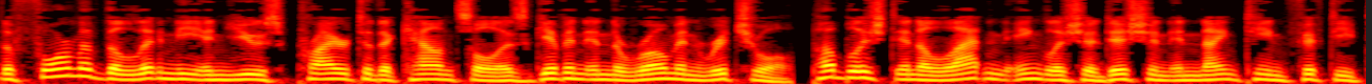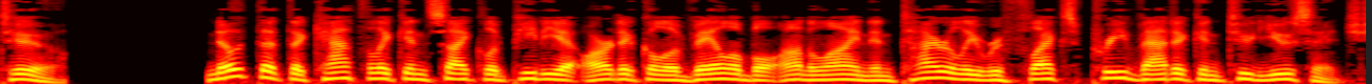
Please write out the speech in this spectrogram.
The form of the litany in use prior to the Council is given in the Roman Ritual, published in a Latin-English edition in 1952. Note that the Catholic Encyclopedia article available online entirely reflects pre-Vatican II usage.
